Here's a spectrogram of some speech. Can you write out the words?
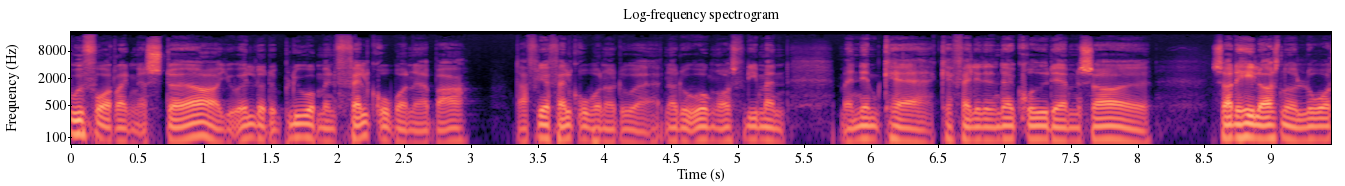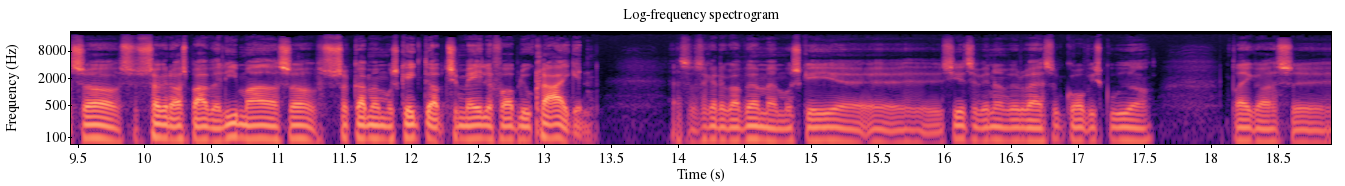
udfordringen er større, jo ældre du bliver, men faldgrupperne er bare, der er flere faldgrupper, når du er, når du er ung, også fordi man, man nemt kan, kan falde i den der gryde der, men så, øh, så er det hele også noget lort, så, så, så kan det også bare være lige meget, og så, så gør man måske ikke det optimale for at blive klar igen. Altså, så kan det godt være, at man måske øh, siger til vennerne, ved du hvad, så går vi sgu ud og drikker os øh,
